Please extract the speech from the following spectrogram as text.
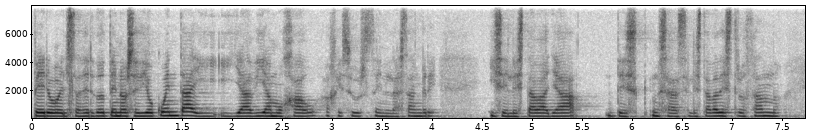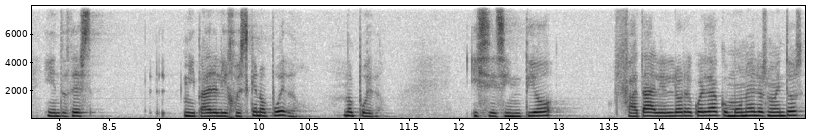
Pero el sacerdote no se dio cuenta y, ya había mojado a Jesús en la sangre y se le estaba ya, o sea, se le estaba destrozando. Y entonces mi padre le dijo, es que no puedo, no puedo. Y se sintió fatal. Él lo recuerda como uno de los momentos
